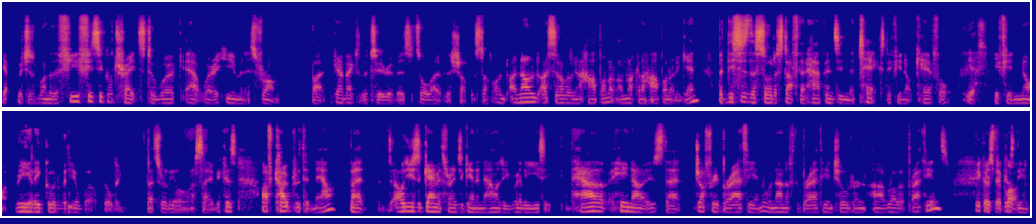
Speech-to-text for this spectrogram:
Yep. Which is one of the few physical traits to work out where a human is from. But go back to the Two Rivers; it's all over the shop and stuff. I I know I said I wasn't going to harp on it. I'm not going to harp on it again. But this is the sort of stuff that happens in the text if you're not careful. Yes. If you're not really good with your world building, that's really all I want to say. Because I've coped with it now. But I'll use a Game of Thrones again analogy, really easy. How he knows that Joffrey Baratheon, or none of the Baratheon children are Robert Baratheons, Because they're because blonde.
